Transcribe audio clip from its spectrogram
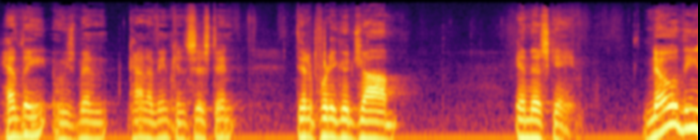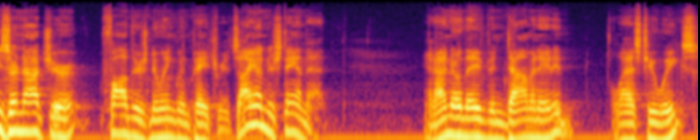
Hedley, who's been kind of inconsistent, did a pretty good job in this game. No, these are not your father's New England Patriots. I understand that. And I know they've been dominated the last two weeks.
